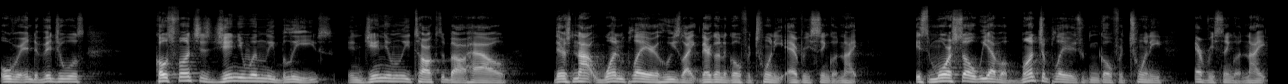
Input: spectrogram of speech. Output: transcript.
over individuals. Coach Funchess genuinely believes and genuinely talks about how there's not one player who's like they're going to go for 20 every single night. It's more so we have a bunch of players who can go for 20 every single night.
